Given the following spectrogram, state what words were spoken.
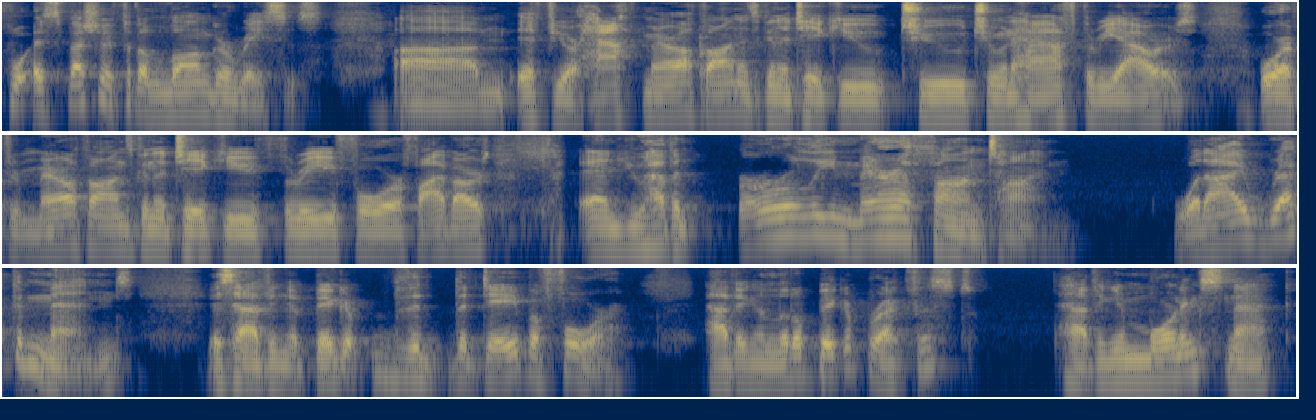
for, especially for the longer races. Um, if your half marathon is going to take you two, two and a half, three hours, or if your marathon is going to take you three, four, five hours, and you have an early marathon time, what I recommend is having a bigger, the, the day before, having a little bigger breakfast, having a morning snack,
